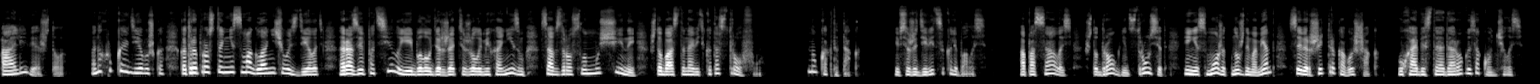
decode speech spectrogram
А Оливия что? Она хрупкая девушка, которая просто не смогла ничего сделать. Разве под силу ей было удержать тяжелый механизм со взрослым мужчиной, чтобы остановить катастрофу? Ну, как-то так. И все же девица колебалась. Опасалась, что дрогнет, струсит и не сможет в нужный момент совершить роковой шаг. Ухабистая дорога закончилась.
